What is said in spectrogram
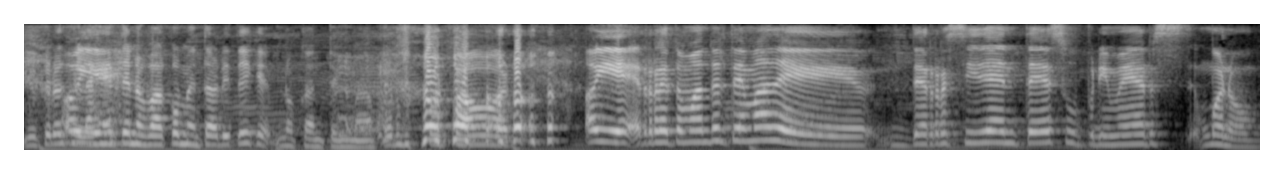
Yo creo que la gente nos va a comentar ahorita y que no canten más, por favor. Por favor. Oye, retomando el tema de, de Residente, su primer, bueno,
